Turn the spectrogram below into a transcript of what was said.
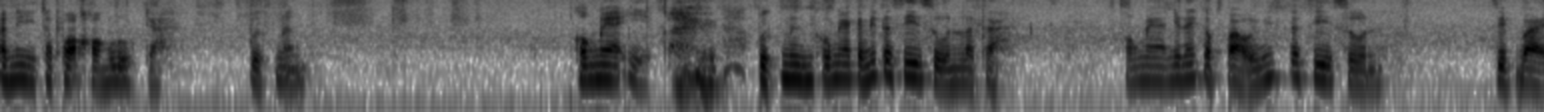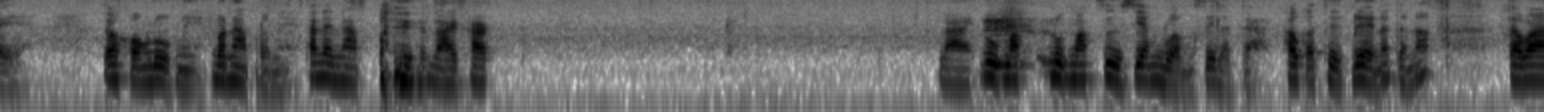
อันนี้เฉพาะของลูกจ้ะปึกหนึ่งของแม่อีก ปึกหนึ่งของแม่กับมิตรสี่ศูนย์ละจ้ะของแม่อยู่ในกระเป๋ามิตรสี่ศูนย์สิบใบแล้วของลูกนี่บ่นับหรอกนี่ท่านได้นับหลายคักหลายลูกมักลูกมักซื้อเสียงดวงสิล่ะจ้ะเขาก็ถือเรื่อยนะแต่เนาะแต่ว่า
